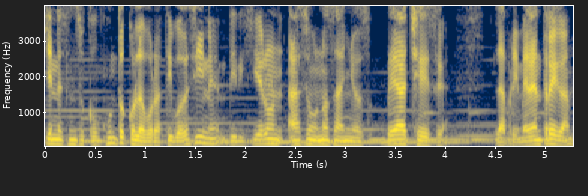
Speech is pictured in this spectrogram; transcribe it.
quienes en su conjunto colaborativo de cine dirigieron hace unos años VHS, la primera entrega,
